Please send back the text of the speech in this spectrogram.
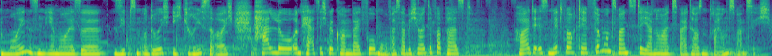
Moinsen, ihr Mäuse. 17 Uhr durch, ich grüße euch. Hallo und herzlich willkommen bei FOMO. Was habe ich heute verpasst? Heute ist Mittwoch, der 25. Januar 2023.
